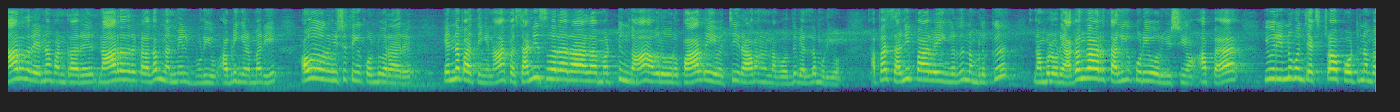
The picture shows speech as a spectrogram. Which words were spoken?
நாரதர் என்ன பண்ணுறாரு நாரதர் கழகம் நன்மையில் முடியும் அப்படிங்கிற மாதிரி அவர் ஒரு விஷயத்தைங்க கொண்டு வராரு. என்ன பார்த்தீங்கன்னா இப்போ சனீஸ்வரரால் மட்டும்தான் அவர் ஒரு பார்வையை வச்சு ராவணன் நம்ம வந்து வெல்ல முடியும். அப்போ சனி பார்வைங்கிறது நம்மளுக்கு நம்மளுடைய அகங்காரத்தை அழிக்கக்கூடிய ஒரு விஷயம். அப்போ இவர் இன்னும் கொஞ்சம் எக்ஸ்ட்ரா போட்டு நம்ம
